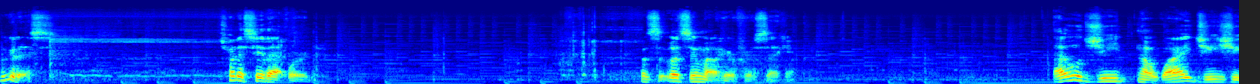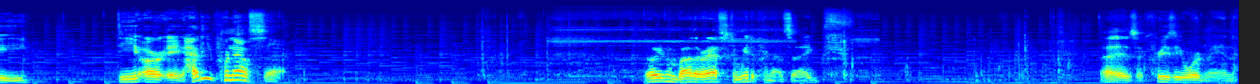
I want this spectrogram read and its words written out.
Look at this. Try to say that word. Let's let's zoom out here for a second. L G no Y G G D R A. How do you pronounce that? Don't even bother asking me to pronounce that. I, that is a crazy word, man.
